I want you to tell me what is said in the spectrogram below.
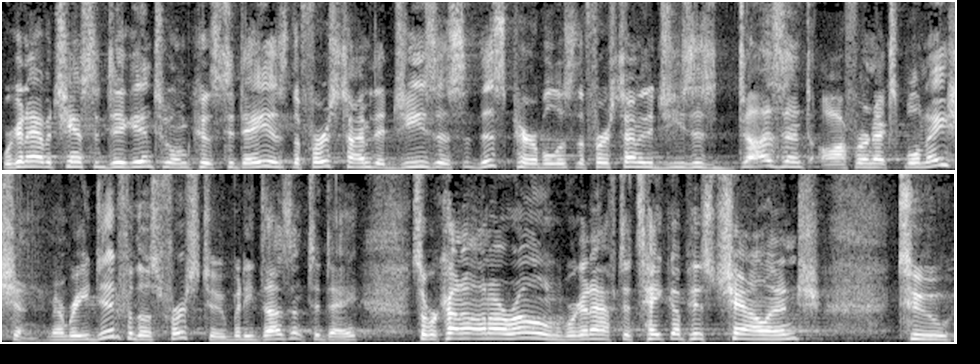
We're going to have a chance to dig into them because today is the first time that Jesus, this parable is the first time that Jesus doesn't offer an explanation. Remember, he did for those first two, but he doesn't today. So we're kind of on our own. We're going to have to take up his challenge to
